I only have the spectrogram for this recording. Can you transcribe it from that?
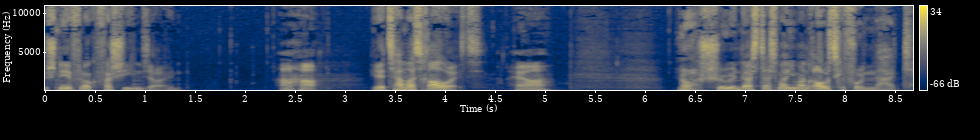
Schneeflocke verschieden sein. aha, Jetzt haben wir es raus. ja. Ja, schön, dass das mal jemand rausgefunden hat.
